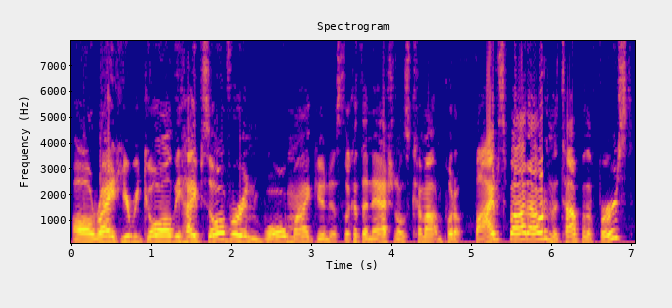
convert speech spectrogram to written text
All right, here we go. All the hype's over, and whoa, my goodness. Look at the Nationals come out and put a five spot out in the top of the first.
